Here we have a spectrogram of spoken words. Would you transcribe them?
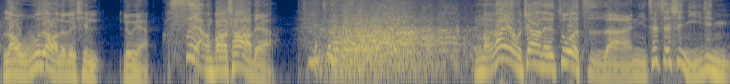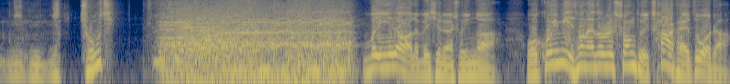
老吴到了微信留言：“四仰八叉的呀，哪有这样的坐姿啊？你这真是你这你你你你出去！”微到了微信留言说：“英哥。”我闺蜜从来都是双腿岔开坐着，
